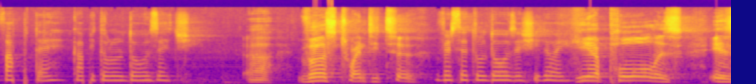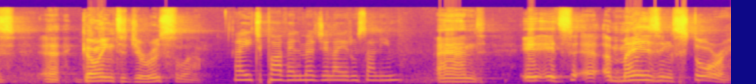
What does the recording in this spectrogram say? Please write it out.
Fapte, capitolul 20, Uh, verse 22. versetul 22. Here Paul is, is uh, going to Jerusalem. Aici Pavel merge la Ierusalim And it, it's an amazing story.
